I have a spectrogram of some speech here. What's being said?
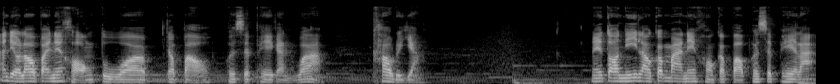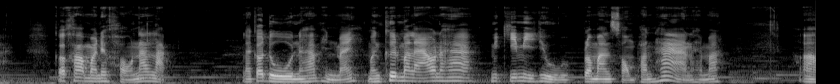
อันเดี๋ยวเราไปในของตัวกระเป๋า p e r s e p a y กันว่าเข้าหรือยัง ในตอนนี้เราก็มาในของกระเป๋า p e r s e p a y ละ ก็เข้ามาในของหน้าหลัก แล้วก็ดูนะครับเห็นไหม มันขึ้นมาแล้วนะฮะเมื่อกี้มีอยู่ประมาณ 2,500นะเห็นไหมอ่า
